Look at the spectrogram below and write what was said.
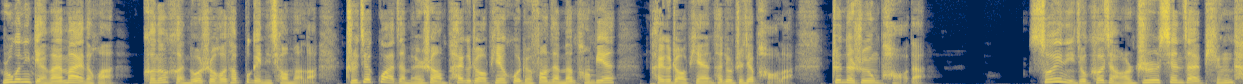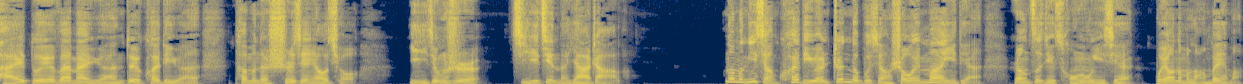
如果你点外卖的话，可能很多时候他不给你敲门了，直接挂在门上拍个照片，或者放在门旁边拍个照片，他就直接跑了，真的是用跑的。所以你就可想而知，现在平台对外卖员、对快递员他们的时限要求已经是极尽的压榨了。那么你想，快递员真的不想稍微慢一点，让自己从容一些，不要那么狼狈吗？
